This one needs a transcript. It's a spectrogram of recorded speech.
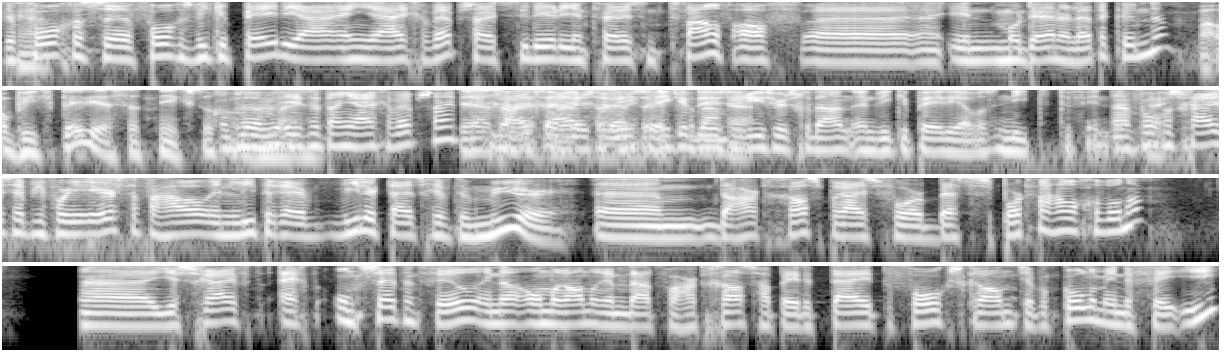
Ja, volgens, eh, volgens Wikipedia en je eigen website studeerde je in 2012 af eh, in moderne letterkunde. Maar op Wikipedia staat niks, toch? Of, eh, is het aan je eigen website? Ja, eigen research ik heb deze research gedaan en Wikipedia was niet te vinden. Nou, volgens Gijs heb je voor je eerste verhaal in literair wielertijdschrift De Muur ehm, de Hartgrasprijs voor beste sportverhaal gewonnen. Eh, je schrijft echt ontzettend veel. In de, onder andere inderdaad voor Hartgras, HP De Tijd, de Volkskrant. Je hebt een column in de VI.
